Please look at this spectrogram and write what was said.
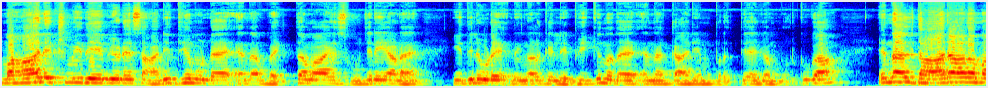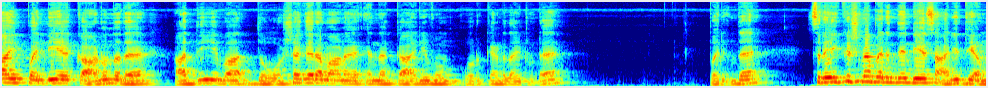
മഹാലക്ഷ്മി ദേവിയുടെ സാന്നിധ്യമുണ്ട് എന്ന വ്യക്തമായ സൂചനയാണ് ഇതിലൂടെ നിങ്ങൾക്ക് ലഭിക്കുന്നത് എന്ന കാര്യം പ്രത്യേകം ഓർക്കുക. എന്നാൽ ധാരാളമായി പല്ലിയെ കാണുന്നത് അതീവ ദോഷകരമാണ് എന്ന കാര്യവും ഓർക്കേണ്ടതായിട്ടുണ്ട്. പരുന്ത്. ശ്രീകൃഷ്ണ പരുന്തിന്റെ സാന്നിധ്യം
